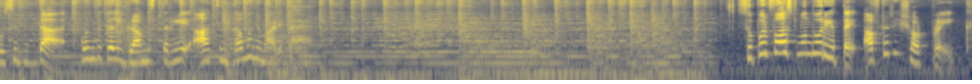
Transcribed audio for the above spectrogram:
ಕುಸಿದಿದ್ದ ಕುಂದಗಲ್ ಗ್ರಾಮಸ್ಥರಲ್ಲಿ ಆತಂಕ ಮನೆ ಮಾಡಿದೆ. ಸೂಪರ್ ಫಾಸ್ಟ್ ಮುಂದುವರಿಯುತ್ತೆ. After a short break.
